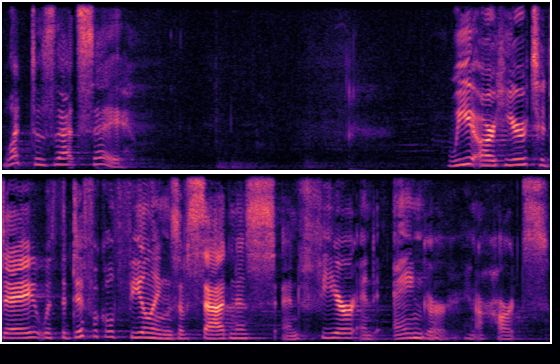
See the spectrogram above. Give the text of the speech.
What does that say? We are here today with the difficult feelings of sadness and fear and anger in our hearts.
